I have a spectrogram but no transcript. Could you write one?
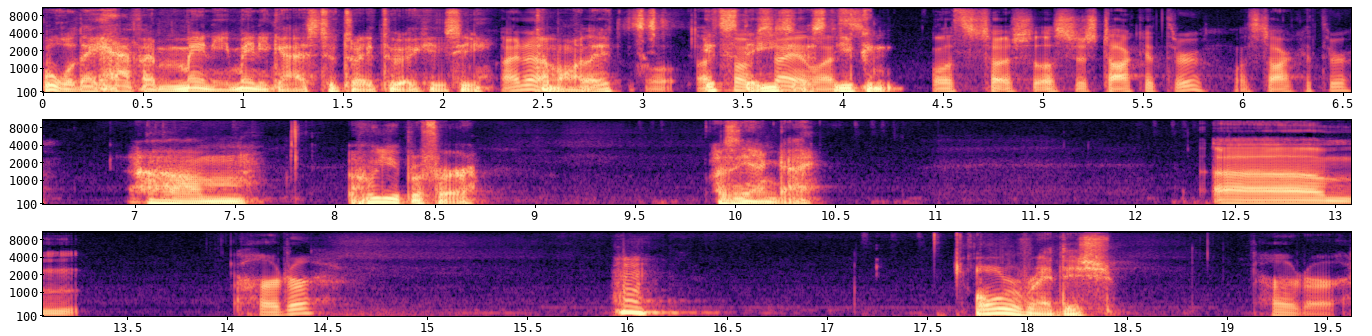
Oh, they have uh, many, many guys to trade to OKC. I know. Come on, it's well, it's the easiest. Let's, You can. let's touch. Let's just talk it through. Let's talk it through. Um, who do you prefer as a young guy? Um, Huerter. Hmm. Or Reddish? Huerter.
